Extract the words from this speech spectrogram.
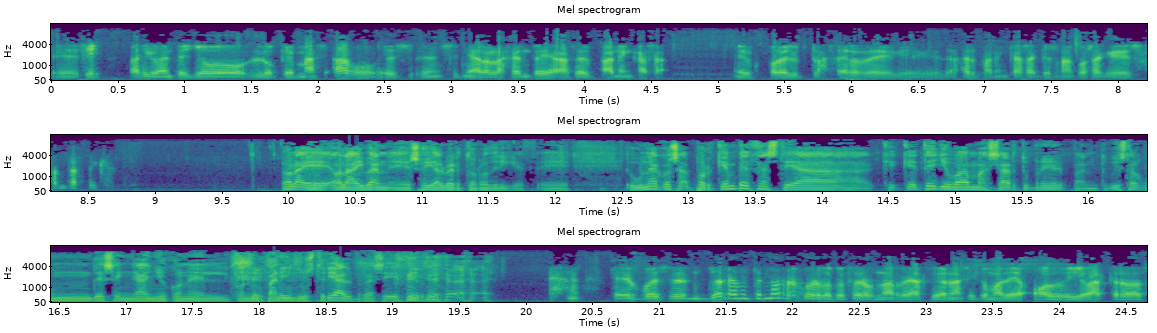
Eh, sí, básicamente yo lo que más hago es enseñar a la gente a hacer pan en casa. Eh, por el placer de, de hacer pan en casa, que es una cosa que es fantástica. Hola, eh, hola Iván, eh, soy Alberto Rodríguez. Eh, una cosa, ¿por qué empezaste a... ¿Qué, qué te llevó a amasar tu primer pan? ¿Tuviste algún desengaño con el, con el pan industrial, por así decirlo? Eh, pues eh, yo realmente no recuerdo que fuera una reacción así como de odio atroz.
